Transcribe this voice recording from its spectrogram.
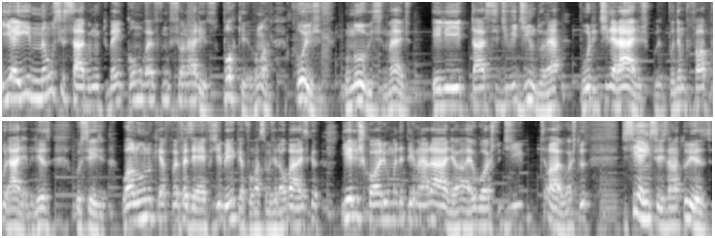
e aí não se sabe muito bem como vai funcionar isso. Por quê? Vamos lá. Hoje, o novo ensino médio, ele está se dividindo, né? Por itinerários, podemos falar por área, beleza? Ou seja, o aluno quer, vai fazer a FGB, que é a Formação Geral Básica, e ele escolhe uma determinada área. Ah, eu gosto de, sei lá, eu gosto de ciências da natureza.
